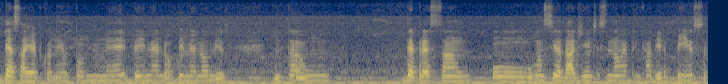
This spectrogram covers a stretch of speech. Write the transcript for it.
dessa época, né? Eu tô me, bem melhor, bem melhor mesmo. Então, depressão ou ansiedade, gente, isso não é brincadeira. Pensa,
